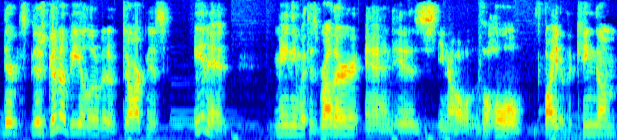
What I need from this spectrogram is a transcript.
there's there's gonna be a little bit of darkness in it mainly with his brother and his, you know, the whole fight of the kingdom.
